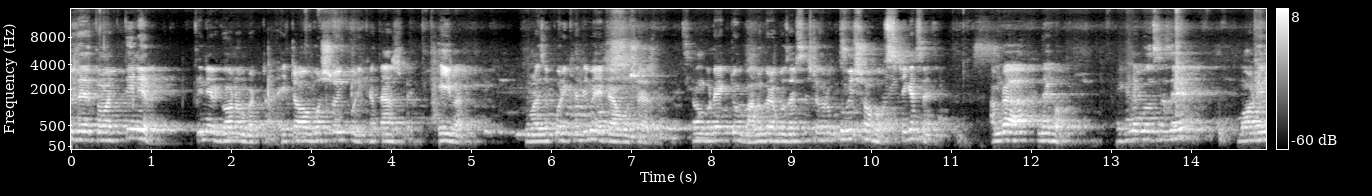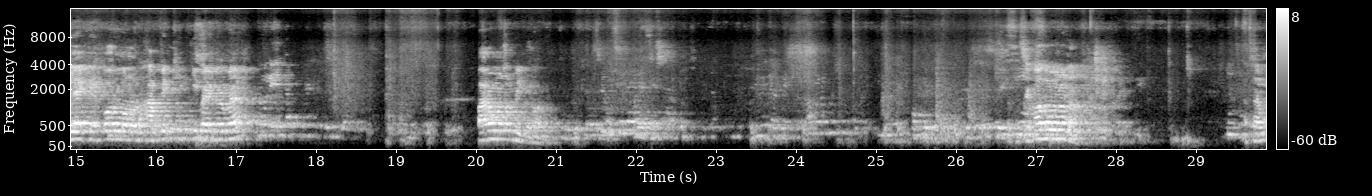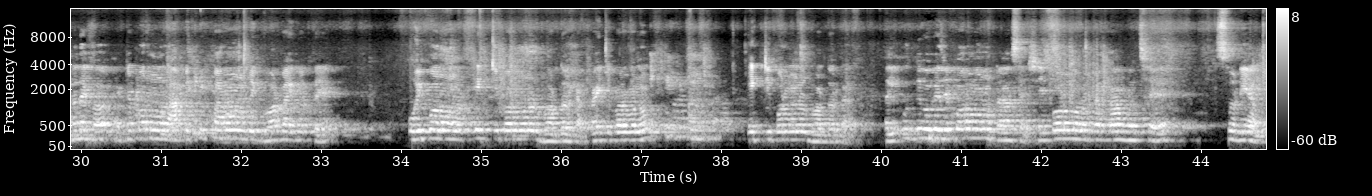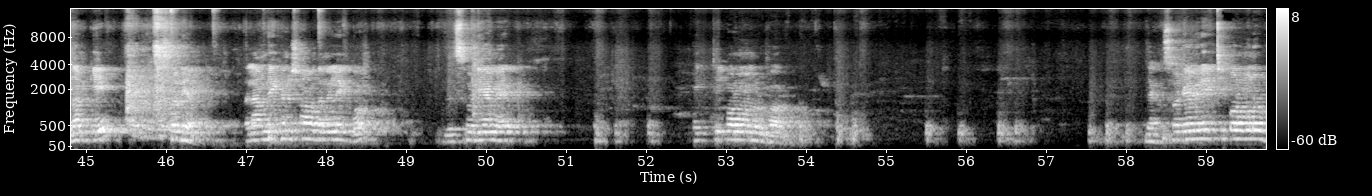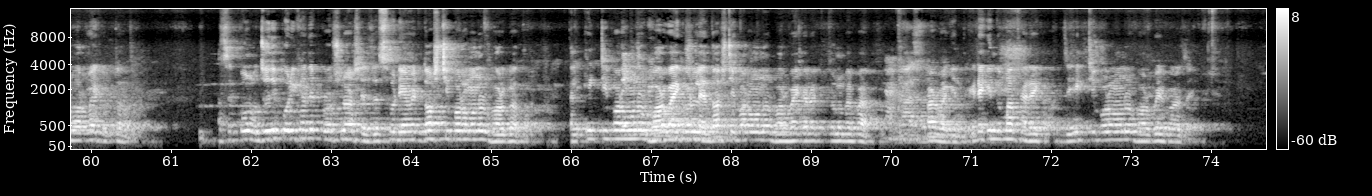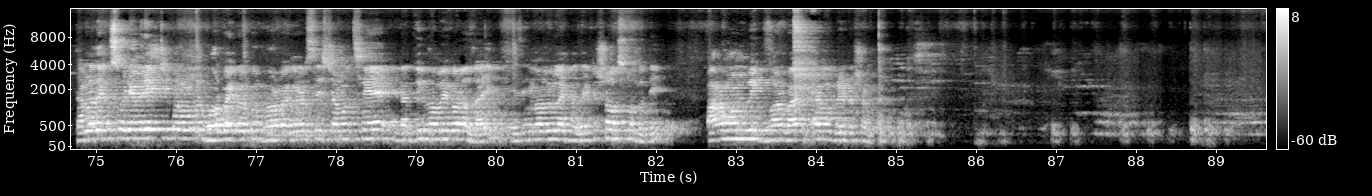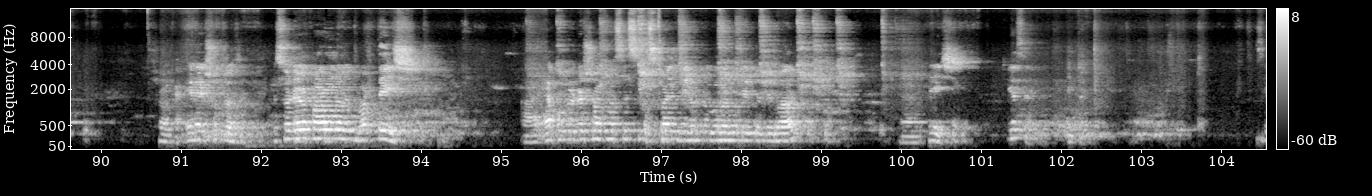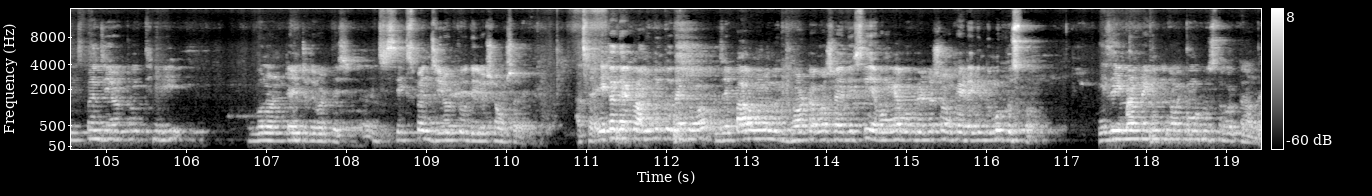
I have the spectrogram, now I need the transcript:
যে তোমার তিনের তিনের গ নাম্বারটা এটা অবশ্যই পরীক্ষাতে আসবে এইবার। তোমরা যে পরীক্ষা দিবে এটা অবশ্যই আসবে। অঙ্কটা একটু ভালো করে বোঝার চেষ্টা করো খুবই সহজ ঠিক আছে? আমরা দেখো এখানে বলছে যে মডেল একের পরমাণুর আপেক্ষিক কি বাই করবে? পারমাণবিক ভর আচ্ছা, কথা বলো না। আমরা দেখো একটা পরমাণুর আপেক্ষিক পারমাণবিক ভর বাই করতে ওই পরমাণুর একটি পরমাণুর ভর দরকার কয়টি পরমাণু। একটি পরমাণুর ভর দরকার। তাহলে উদ্দীপকে যে পরমাণুটা আছে সেই পরমাণুটার নাম হচ্ছে সোডিয়াম নাম কি? সোডিয়াম। তাহলে আমরা এখানে সমাধানে লিখব যে সোডিয়ামের একটি পরমাণুর ভর। দেখো সোডিয়ামের একটি পরমাণুর ভর বাই করতে হবে। আচ্ছা কোন- যদি পরীক্ষাতে প্রশ্ন আসে যে সোডিয়ামের দশটি পরমাণুর ভর কত? তাহলে একটি পরমাণুর ভর বাই করলে দশটি পরমাণুর ভর বাই করার কোনো ব্যাপার? পারবে কিন্তু। এটা কিন্তু মাথায় রেখো যে একটি পরমাণুর ভর বের করা যায়। তা আমরা দেখো সোডিয়ামের একটি পরমাণুর ভর বাই করব। ভর বাই করার সিস্টেম হচ্ছে এটা দুই ভাবে করা যায়। এই যে এইভাবে লেখা যায় এটা সহজ পদ্ধতি। পারমাণবিক ভর বা অ্যাভোগাড্রো সংখ্যা। সংখ্যা এর এক সূত্র আছে। সোডিয়ামের পারমাণবিক ভর তেইশ আর অ্যাভোগাড্রোর সংখ্যা হচ্ছে six point zero two two the power তেইশ। ঠিক আছে? এটা। Six point zero two three গুণন টেন টু দি পাওয়ার তেইশ সিক্স পয়েন্ট জিরো টু দিলে সমস্যা নেই। আচ্ছা এটা দেখো, আমি কিন্তু দেখো যে পারমাণবিক ভরটা বসাই দিছি এবং অ্যাভোগাড্রোর সংখ্যা এটা কিন্তু মুখস্থ। এই যে এই মানটা কিন্তু তোমাকে মুখস্থ করতে হবে।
